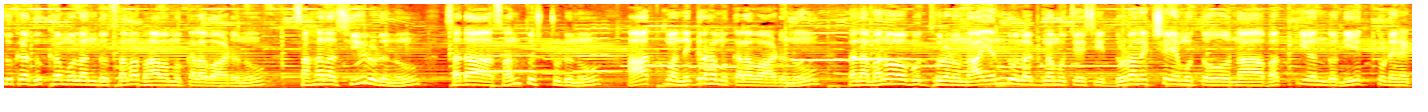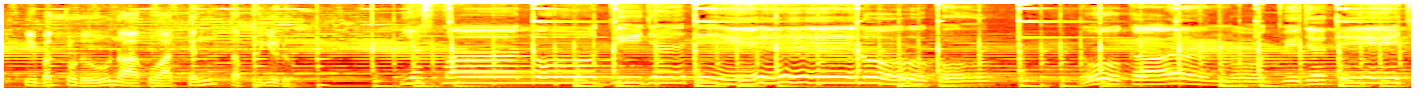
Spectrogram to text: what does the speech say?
సుఖ దుఃఖములందు సమభావము కలవాడును సహనశీలుడును సదా సంతుష్టుడును ఆత్మ నిగ్రహము కలవాడును తన మనోబుద్ధులను నాయందు లగ్నము చేసి దృఢ నిక్షయముతో నా భక్తియందు నియుక్తుడైనట్టి భక్తుడు నాకు అత్యంత ప్రియుడు. यस्मान्नो द्विजते लोको लोकान्नो द्विजते च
